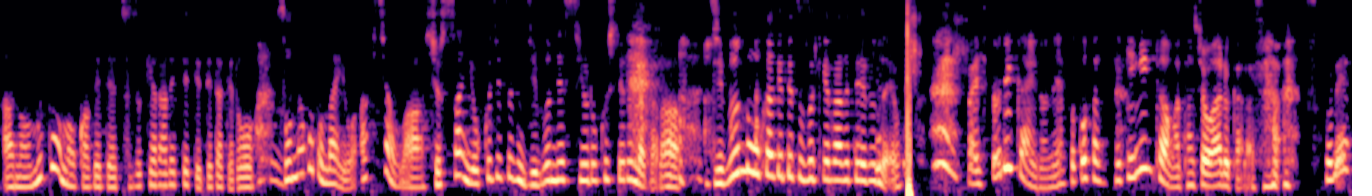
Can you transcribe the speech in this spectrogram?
あの、武藤のおかげで続けられてって言ってたけど、うんそんなことないよ。あきちゃんは出産翌日に自分で収録してるんだから、自分のおかげで続けられてるんだよ。まあ一人会のね、そこさ、責任感は多少あるからさ。それ、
